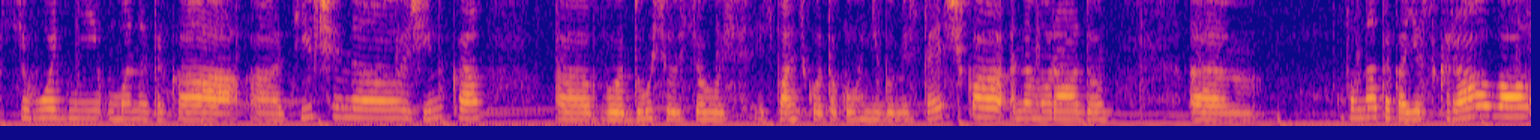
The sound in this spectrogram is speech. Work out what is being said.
сьогодні у мене така е, дівчина, жінка е, в дусі ось іспанського такого ніби містечка Енаморадо. Ем, Вона така яскрава,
